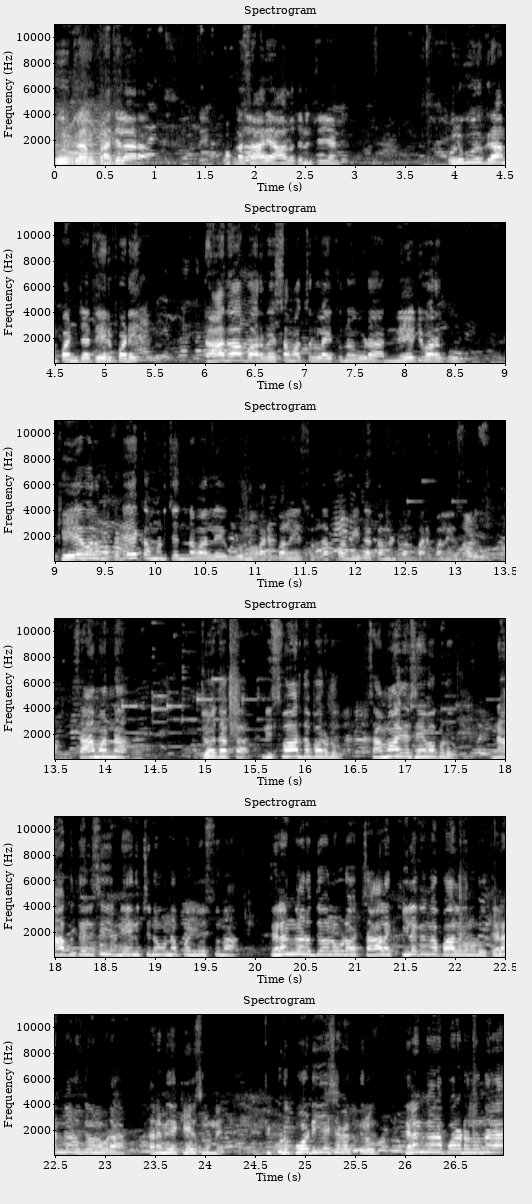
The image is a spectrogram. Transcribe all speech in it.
కొలుగురు గ్రామ ప్రజలారా ఒక్కసారి ఆలోచన చేయండి. కొలుగురు గ్రామ పంచాయతీ ఏర్పడి దాదాపు అరవై సంవత్సరాలు అవుతున్నా కూడా నేటి వరకు కేవలం ఒకటే కమ్యూనిటీ చెందిన వాళ్ళే ఊరిని పరిపాలన చేస్తారు తప్ప మిగతా కమ్యూనిటీ వాళ్ళు పరిపాలన చేస్తారు సామాన్య జోదక్క నిస్వార్థపరుడు సమాజ సేవకుడు. నాకు తెలిసి నేను చిన్న ఉన్నప్పుడు చూస్తున్న తెలంగాణ ఉద్యమంలో కూడా చాలా కీలకంగా పాల్గొన్నాడు. తెలంగాణ ఉద్యమంలో కూడా తన మీద కేసులు ఉన్నాయి. ఇప్పుడు పోటీ చేసే వ్యక్తులు తెలంగాణ పోరాటంలో ఉన్నారా?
